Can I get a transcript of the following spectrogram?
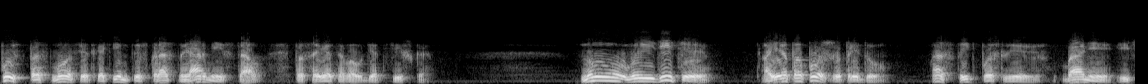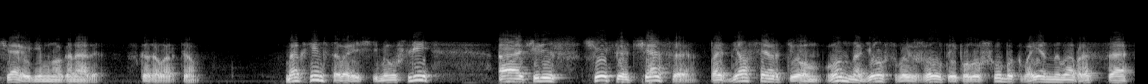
Пусть посмотрят, каким ты в Красной Армии стал», — посоветовал дед Фишка. «Ну, вы идите, а я попозже приду. Остыть после бани и чаю немного надо», — сказал Артем. Максим с товарищами ушли, а через четверть часа поднялся Артем. Он надел свой желтый полушубок военного образца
